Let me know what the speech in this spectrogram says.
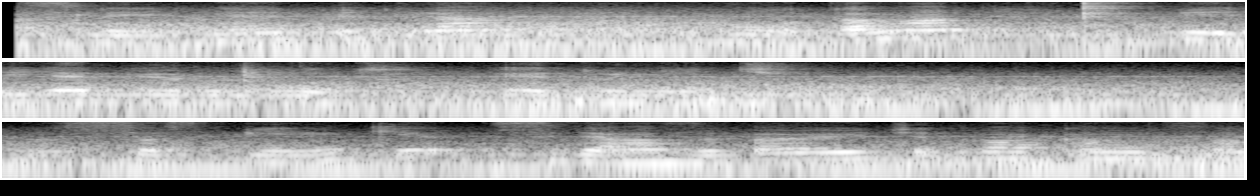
Последняя петля. Вот она. Теперь я беру вот эту нить со спинки связываю эти два конца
